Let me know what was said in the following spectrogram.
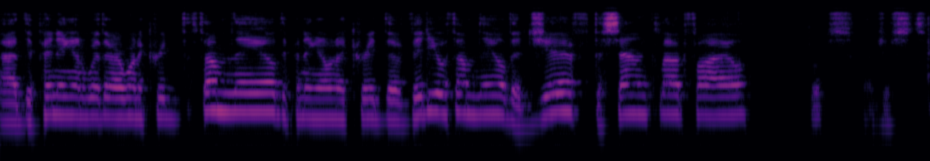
uh, depending on whether I want to create the thumbnail depending on when I create the video thumbnail the GIF the SoundCloud file. Oops I just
